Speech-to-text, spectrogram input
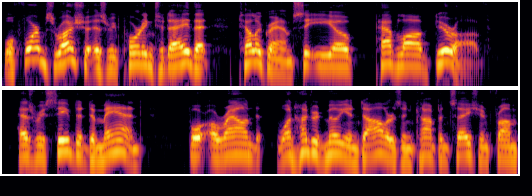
Well, Forbes Russia is reporting today that Telegram CEO Pavel Durov has received a demand for around $100 million in compensation from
